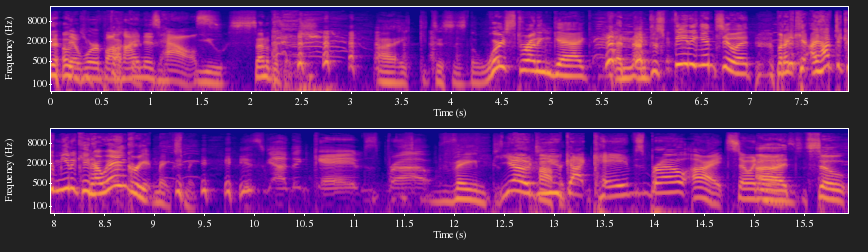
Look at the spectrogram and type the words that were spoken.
No, that were behind fucker. his house. You son of a bitch. I this is the worst running gag, and I'm just feeding into it. But I can't, I have to communicate how angry it makes me. He's got the caves, bro. Vain. Yo, do you got caves, bro? All right. So, Uh, anyways, so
